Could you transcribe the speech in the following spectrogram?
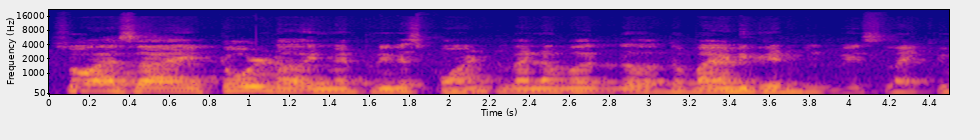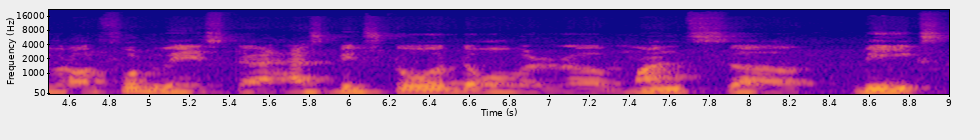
So as I told in my previous point, whenever the, the biodegradable waste, like your all food waste, has been stored over months, weeks,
